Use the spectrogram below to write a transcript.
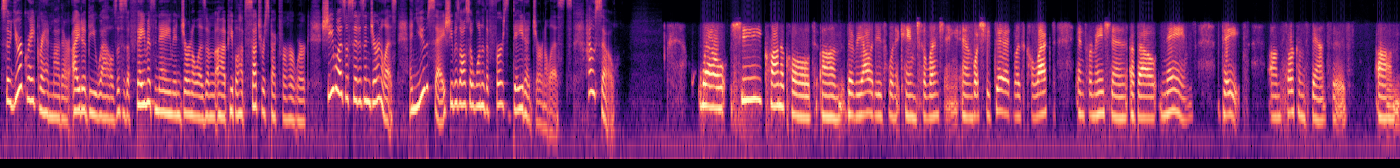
So, your great grandmother, Ida B. Wells, this is a famous name in journalism. Uh, people have such respect for her work. She was a citizen journalist, and you say she was also one of the first data journalists. How so? Well, she chronicled um, the realities when it came to lynching, and what she did was collect information about names, dates, um, circumstances, um,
